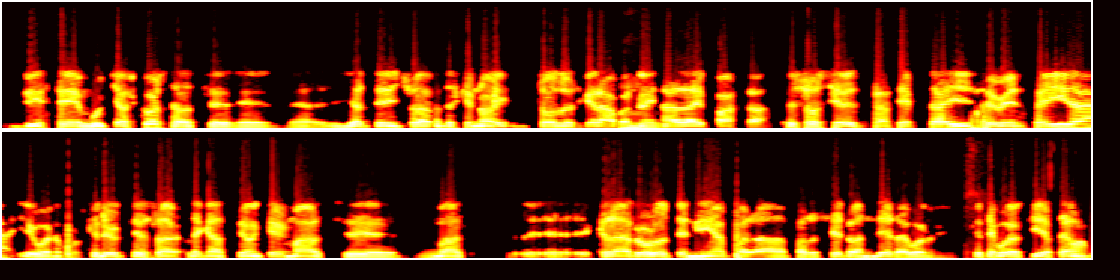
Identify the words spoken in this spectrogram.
dice muchas cosas. Eh, eh, ya te he dicho antes que no hay, todo es grava, no hay nada de paja. Eso se, se acepta y se ve enseguida y bueno, pues creo que es la, la canción que más, eh, más claro lo tenía para, para ser bandera. Bueno, ¿qué te puedo decir? Estamos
